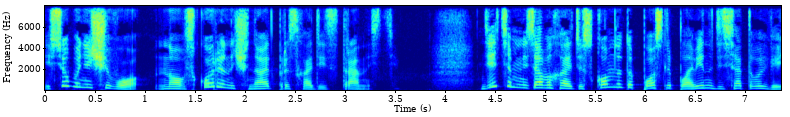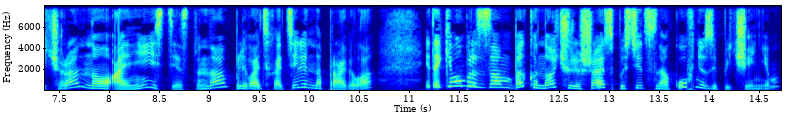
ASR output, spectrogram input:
И все бы ничего, но вскоре начинают происходить странности. Детям нельзя выходить из комнаты после половины десятого вечера, но они, естественно, плевать хотели на правила. И таким образом Бека ночью решает спуститься на кухню за печеньем,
